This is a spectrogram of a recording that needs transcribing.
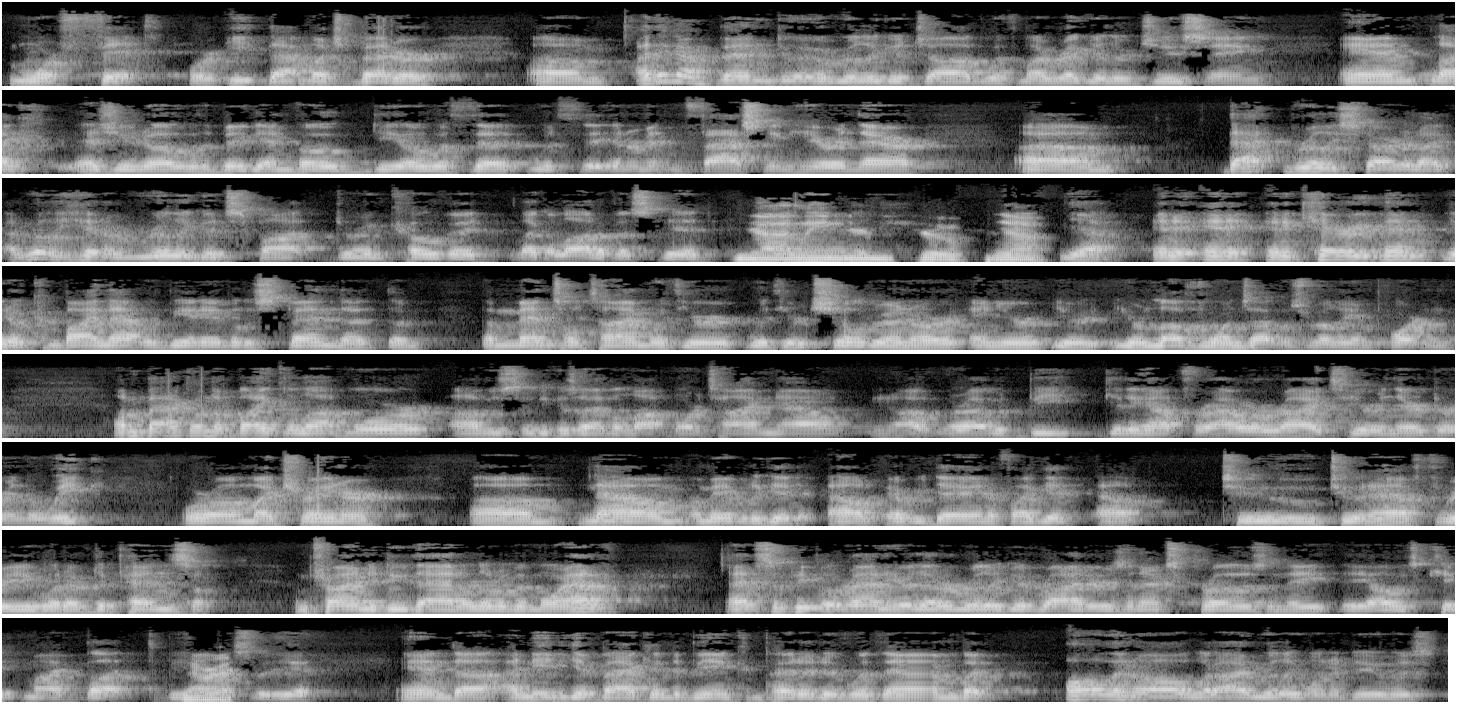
more fit or eat that much better. Um, I think I've been doing a really good job with my regular juicing. And like as you know, with the big En Vogue deal with the with the intermittent fasting here and there, um, that really started. I, I, really hit a really good spot during COVID, like a lot of us did. Yeah, I leaned and, in too. Yeah, yeah, and it, and it and it carried. Then you know, combine that with being able to spend the, the the mental time with your with your children or and your your your loved ones. That was really important. I'm back on the bike a lot more, obviously, because I have a lot more time now. You know, where I would be getting out for hour rides here and there during the week or on my trainer. Um, now I'm, I'm able to get out every day, and if I get out two, two and a half, three, whatever depends. I'm trying to do that a little bit more. I have I have some people around here that are really good riders and ex pros, and they they always kick my butt to be all honest right. with you. And uh, I need to get back into being competitive with them. But all in all, what I really want to do is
